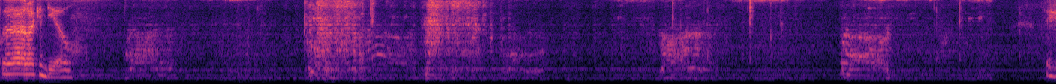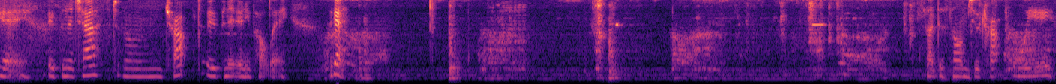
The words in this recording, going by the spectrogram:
But I can deal. Okay, open the chest, um, trapped, open it only part way. Okay. So that disarms your trap for you.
